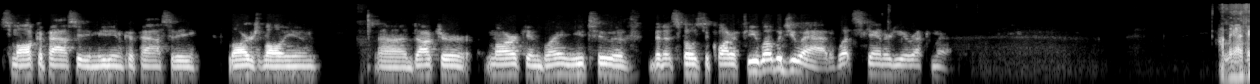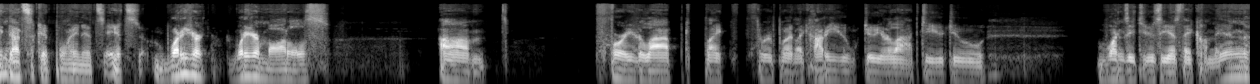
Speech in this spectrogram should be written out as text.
small capacity, medium capacity, large volume. Uh, Dr. Marc and Blaine, you two have been exposed to quite a few. What would you add? What scanner do you recommend? I mean, I think that's a good point. It's it's what are your what are your models um for your lab like throughput? Like how do you do your lab? Do you do onesie twosie as they come in?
